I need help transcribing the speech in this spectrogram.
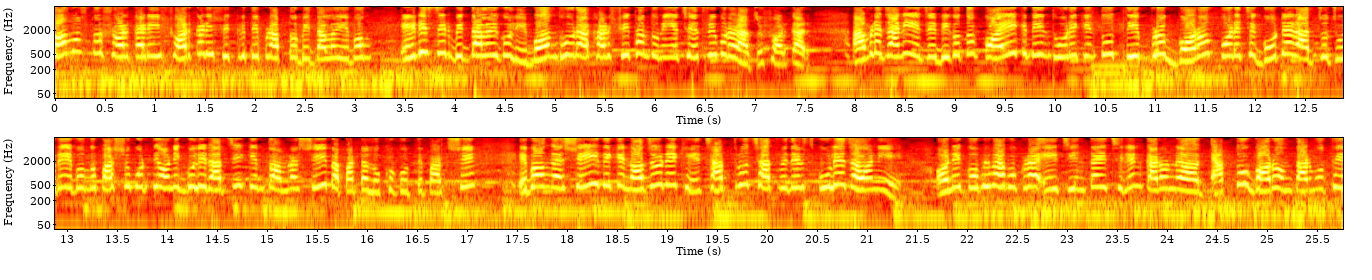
সমস্ত সরকারি সরকারি স্বীকৃতিপ্রাপ্ত বিদ্যালয় এবং এডিসির বিদ্যালয়গুলি বন্ধ রাখার সিদ্ধান্ত নিয়েছে ত্রিপুরা রাজ্য সরকার। আমরা জানি যে বিগত কয়েকদিন ধরে কিন্তু তীব্র গরম পড়েছে গোটা রাজ্য জুড়ে এবং পার্শ্ববর্তী অনেকগুলি রাজ্যে কিন্তু আমরা সেই ব্যাপারটা লক্ষ্য করতে পারছি। এবং সেই দিকে নজর রেখে ছাত্র ছাত্রীদের স্কুলে যাওয়া নিয়ে অনেক অভিভাবকরা এই চিন্তায় ছিলেন, কারণ এত গরম তার মধ্যে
